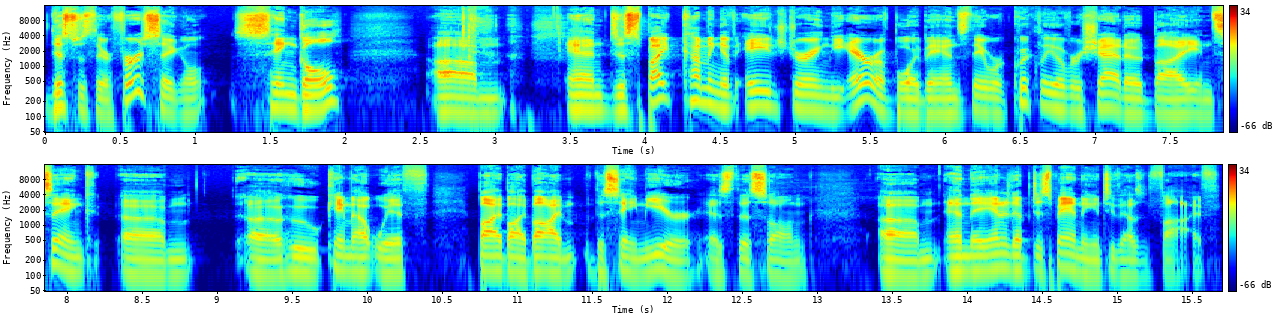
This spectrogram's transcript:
This was their first single. Single. Um, and despite coming of age during the era of boy bands, they were quickly overshadowed by NSYNC, um, uh, who came out with "Bye Bye Bye" the same year as this song, um, and they ended up disbanding in 2005.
